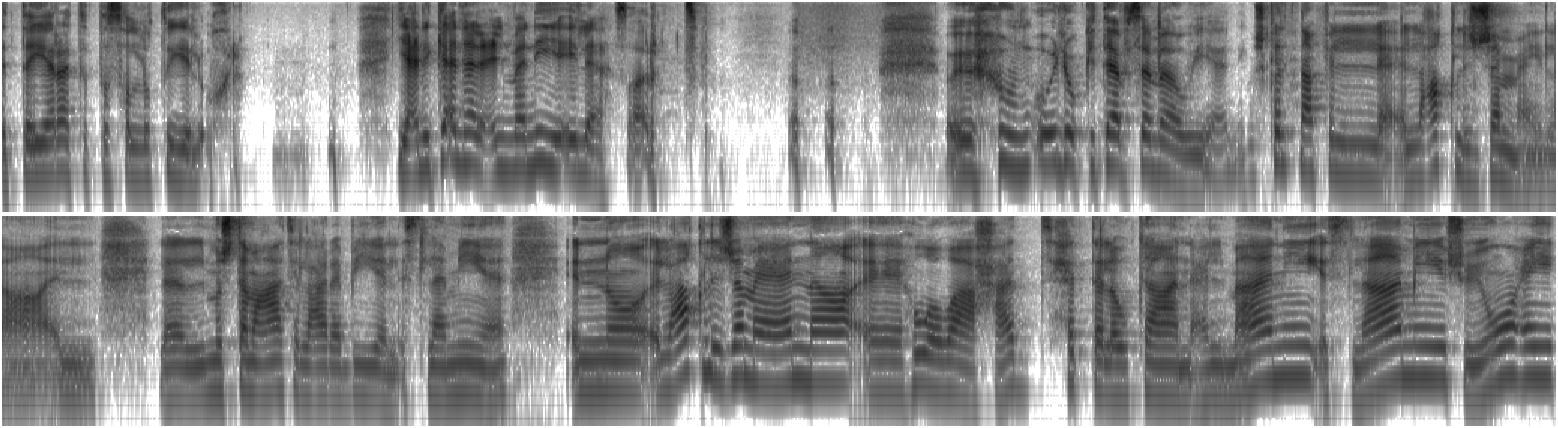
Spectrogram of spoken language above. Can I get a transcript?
التيارات التسلطية الأخرى. يعني كأنها العلمانية إله صارت. وله كتاب سماوي يعني. مشكلتنا في العقل الجمعي للمجتمعات العربية الإسلامية إنه العقل الجمعي عندنا آه، هو واحد حتى لو كان علماني إسلامي شيوعي.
